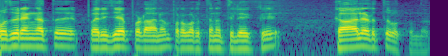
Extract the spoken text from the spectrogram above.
പൊതുരംഗത്ത് പരിചയപ്പെടാനും പ്രവർത്തനത്തിലേക്ക് കാലെടുത്ത് വെക്കുന്നത്.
